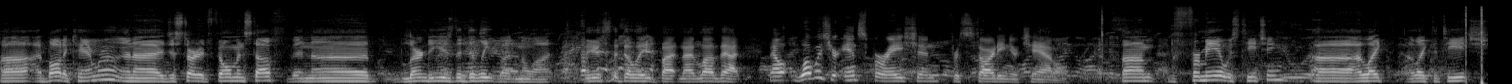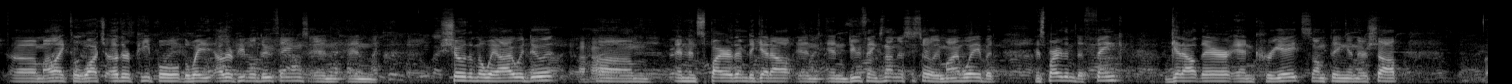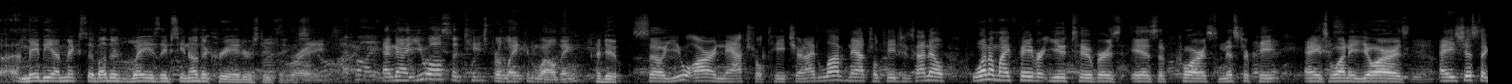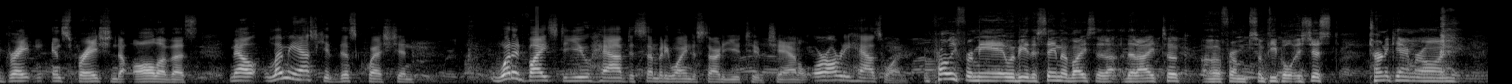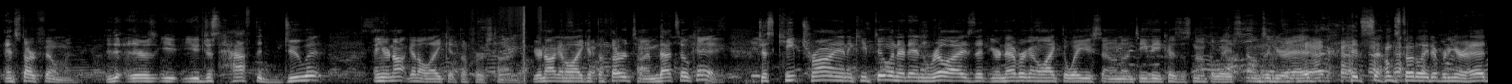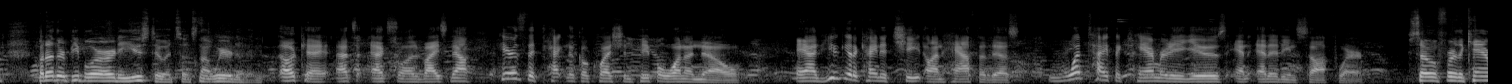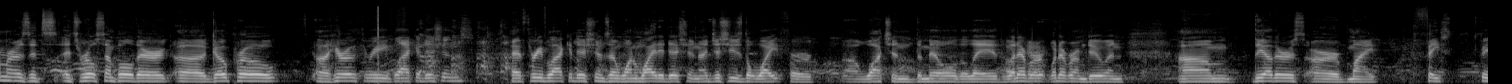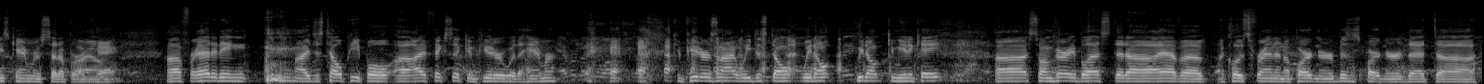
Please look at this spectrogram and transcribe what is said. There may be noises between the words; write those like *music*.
Uh, I bought a camera and I just started filming stuff and uh, learned to use the delete button a lot. Use the delete button, I love that. Now, what was your inspiration for starting your channel? Um, for me, it was teaching. Uh, I like I like to teach. Um, I like to watch other people, the way other people do things, and and show them the way I would do it, um, and inspire them to get out and, and do things not necessarily my way, but inspire them to think, get out there and create something in their shop uh, maybe a mix of other ways they've seen other creators do things. Great. And now you also teach for Lincoln Welding. I do. So you are a natural teacher, and I love natural teachers. I know one of my favorite YouTubers is, of course, Mr. Pete, and he's one of yours. And he's just a great inspiration to all of us. Now, let me ask you this question. What advice do you have to somebody wanting to start a YouTube channel or already has one? Probably for me, it would be the same advice that I, that I took uh, from some people is just turn a camera on, and start filming. There's, you, you just have to do it and you're not going to like it the first time. You're not going to like it the third time. That's okay. Just keep trying and keep doing it and realize that you're never going to like the way you sound on TV because it's not the way it sounds in your head. *laughs* It sounds totally different in your head, but other people are already used to it, so it's not weird to them. Okay, that's excellent advice. Now, here's the technical question people want to know, and you get a kind of cheat on half of this. What type of camera do you use and editing software? So for the cameras, it's it's real simple. They're uh, GoPro uh, Hero 3 Black Editions. I have three Black Editions and one White Edition. I just use the white for uh, watching the mill, the lathe, whatever okay. whatever I'm doing. Um, the others are my face face cameras set up around. Okay. Uh, for editing, *clears throat* I just tell people uh, I fix a computer with a hammer. *laughs* Computers and I, we just don't we don't we don't communicate. Uh, so I'm very blessed that uh, I have a, a, close friend and a partner, a business partner that uh,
